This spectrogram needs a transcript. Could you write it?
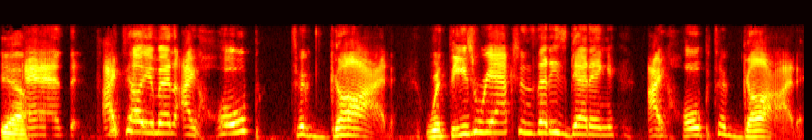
yeah. And I tell you, man, I hope to God with these reactions that he's getting, I hope to God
